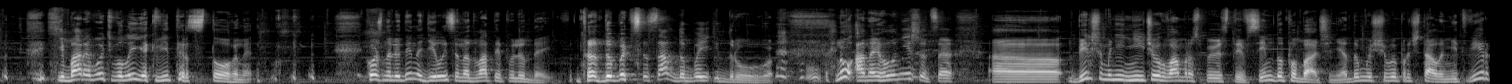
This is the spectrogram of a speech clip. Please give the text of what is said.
Хіба ревуть воли, як вітер стогне. Кожна людина ділиться на два типи людей. Добився сам, добий і другого. Ну, а найголовніше це е, більше мені нічого вам розповісти. Всім до побачення. Я думаю, що ви прочитали мій твір,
